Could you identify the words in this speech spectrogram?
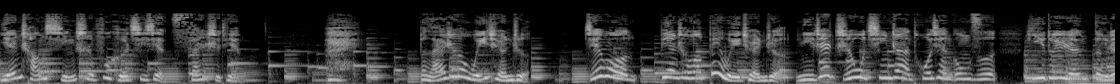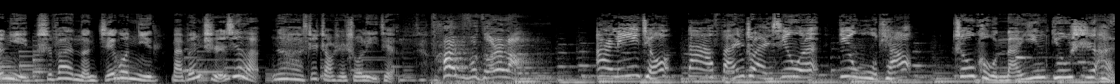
延长刑事复核期限三十天。唉，本来是个维权者。结果变成了被维权者，你这职务侵占、拖欠工资，一堆人等着你吃饭呢。结果你买奔驰去了，那这找谁说理去？太不负责任了！二零一九大反转新闻第五条：周口男婴丢失案。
